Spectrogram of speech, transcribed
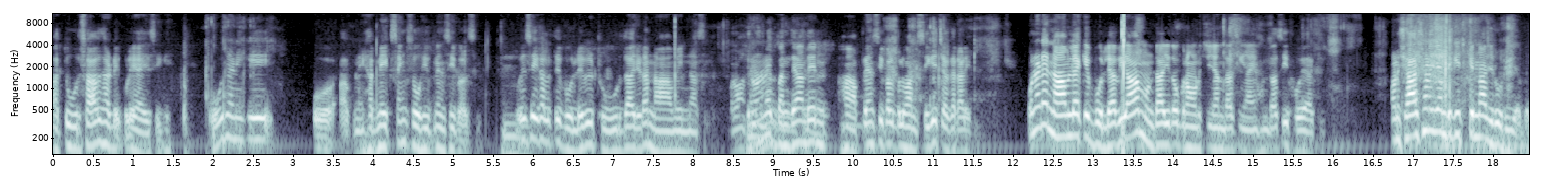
ਆ ਤੂਰ ਸਾਹਿਬ ਸਾਡੇ ਕੋਲੇ ਆਏ ਸੀਗੇ। ਉਹ ਜਾਨੀ ਕਿ ਉਹ ਆਪਣੇ ਹਰਨੇਕ ਸਿੰਘ ਸੋਹੀ ਪ੍ਰਿੰਸੀਪਲ ਸੀ। ਉਹ ਇਸੇ ਗੱਲ ਤੇ ਬੋਲੇ ਵੀ ਠੂਰ ਦਾ ਜਿਹੜਾ ਨਾਮ ਇੰਨਾ ਸੀ। ਉਹਨਾਂ ਨੇ ਬੰਦਿਆਂ ਦੇ ਹਾਂ ਪ੍ਰਿੰਸੀਪਲ ਬਲਵੰਤ ਸੀਗੇ ਚਗਰ ਵਾਲੇ। ਉਹਨਾਂ ਨੇ ਨਾਮ ਲੈ ਕੇ ਬੋਲਿਆ ਵੀ ਆਹ ਮੁੰਡਾ ਜਦੋਂ ਗਰਾਊਂਡ 'ਚ ਜਾਂਦਾ ਸੀ ਐ ਹੁੰਦਾ ਸੀ ਹੋਇਆ ਕੀ। ਅਨੁਸ਼ਾਸਨ ਜ਼ਿੰਦਗੀ 'ਚ ਕਿੰਨਾ ਜ਼ਰੂਰੀ ਆ ਬਈ।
